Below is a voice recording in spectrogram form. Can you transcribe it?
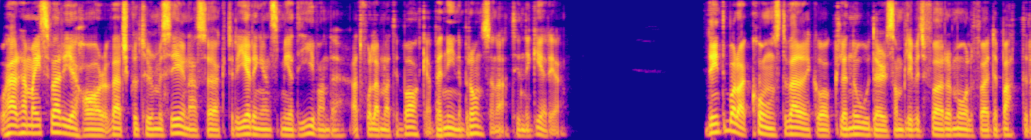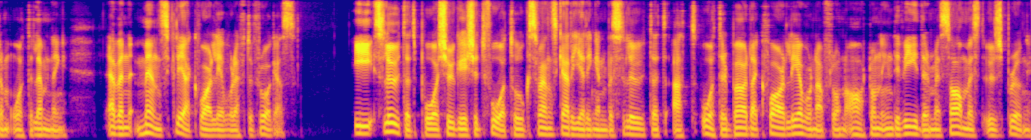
Och här hemma i Sverige har världskulturmuseerna sökt regeringens medgivande att få lämna tillbaka Beninbronserna till Nigeria. Det är inte bara konstverk och klenoder som blivit föremål för debatter om återlämning. Även mänskliga kvarlevor efterfrågas. I slutet på 2022 tog svenska regeringen beslutet att återbörda kvarlevorna från 18 individer med samiskt ursprung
